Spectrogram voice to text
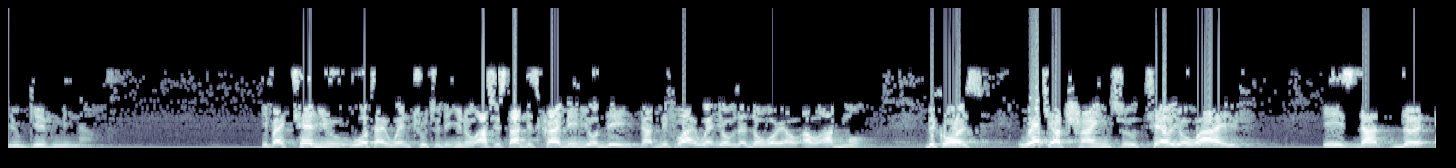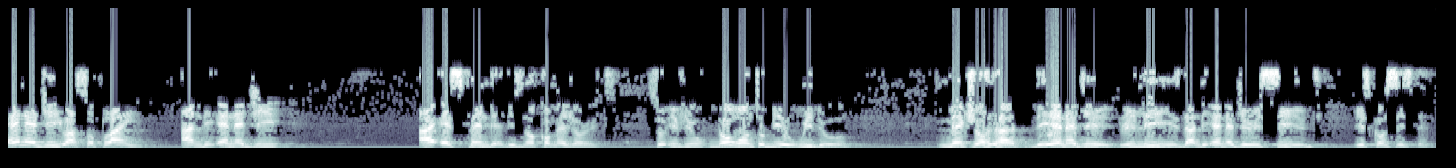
you give me now if I tell you what I went through today, you know, as you start describing your day, that before I went, you say, Don't worry, I'll, I'll add more. Because what you are trying to tell your wife is that the energy you are supplying and the energy I expended is not commensurate. So if you don't want to be a widow, make sure that the energy released and the energy received is consistent.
